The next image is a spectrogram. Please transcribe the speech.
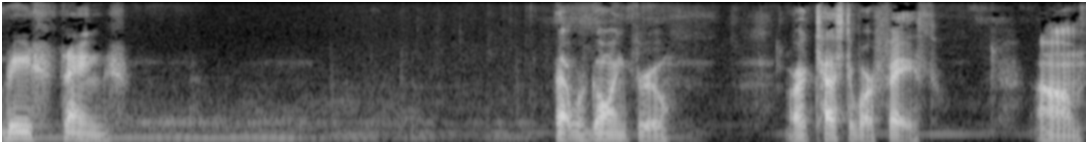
these things that we're going through are a test of our faith. Um,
